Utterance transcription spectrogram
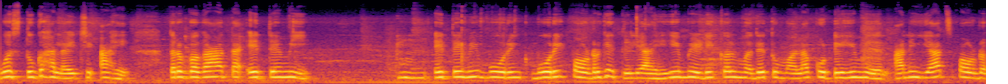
वस्तू घालायची आहे. तर बघा आता येते मी. येथे मी बोरिंग बोरिक पावडर घेतलेली आहे. ही मेडिकलमध्ये तुम्हाला कुठेही मिळेल. आणि याच पावडर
